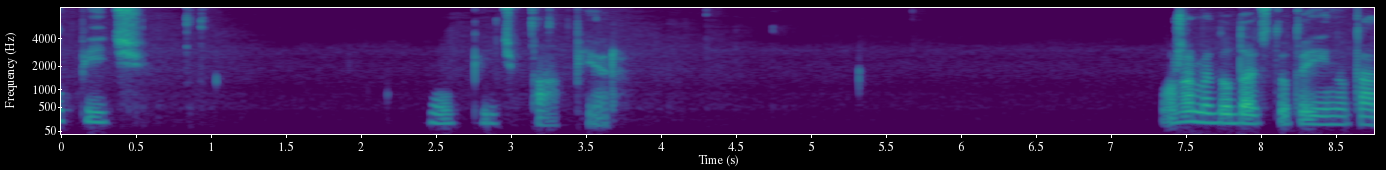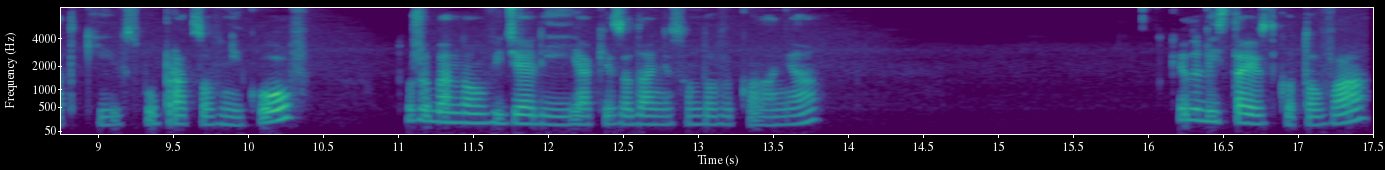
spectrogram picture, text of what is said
Kupić, kupić papier. Możemy dodać do tej notatki współpracowników, którzy będą widzieli, jakie zadania są do wykonania. Kiedy lista jest gotowa,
